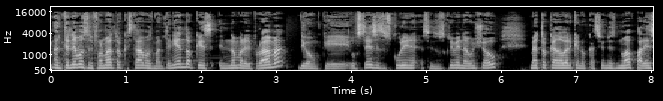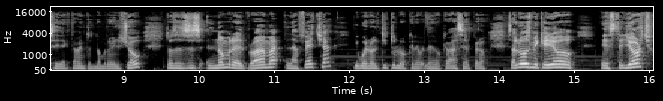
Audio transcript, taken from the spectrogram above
mantenemos el formato que estábamos manteniendo, que es el nombre del programa. Digo, aunque ustedes se suscriben, se suscriben a un show, me ha tocado ver que en ocasiones no aparece directamente el nombre del show. Entonces es el nombre del programa, la fecha y bueno, el título que, de lo que va a ser. Pero saludos, mi querido este, George.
